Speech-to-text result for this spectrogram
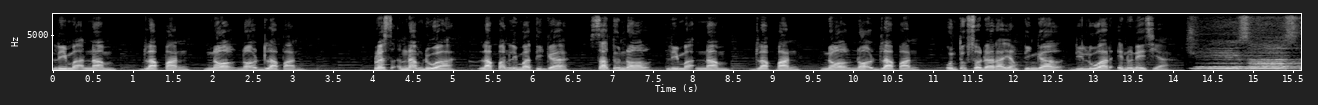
8008 plus 62 853 1056 8008 untuk saudara yang tinggal di luar Indonesia. Jesus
